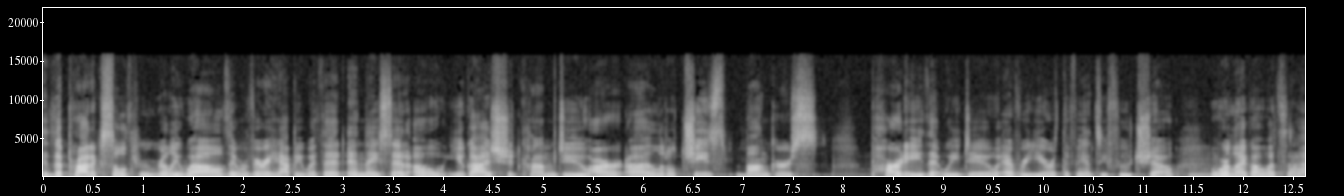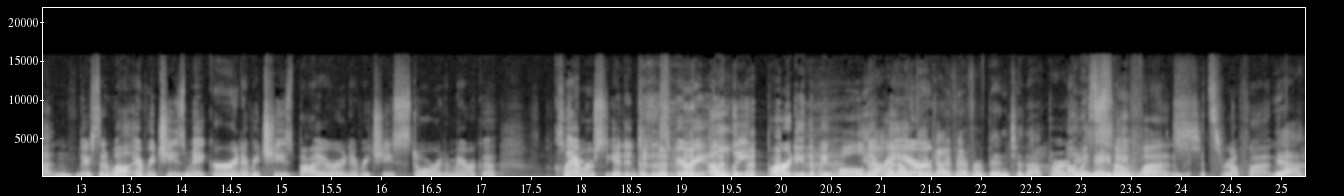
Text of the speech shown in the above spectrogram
the product sold through really well. They were very happy with it. And they said, Oh, you guys should come do our uh, little cheesemongers party that we do every year at the Fancy Food Show. And we're like, oh, what's that? And they said, well, every cheesemaker and every cheese buyer and every cheese store in America clamors to get into this very elite party that we hold yeah, every year. I don't year. think I've ever been to that party. oh, it's Maybe so fun. once. It's real fun. Yeah,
